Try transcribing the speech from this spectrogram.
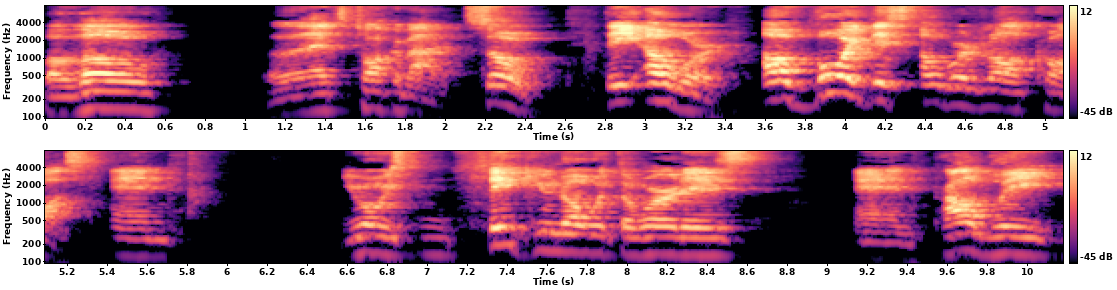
below. Let's talk about it. So, the L word. Avoid this L word at all costs. And you always think you know what the word is, and probably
